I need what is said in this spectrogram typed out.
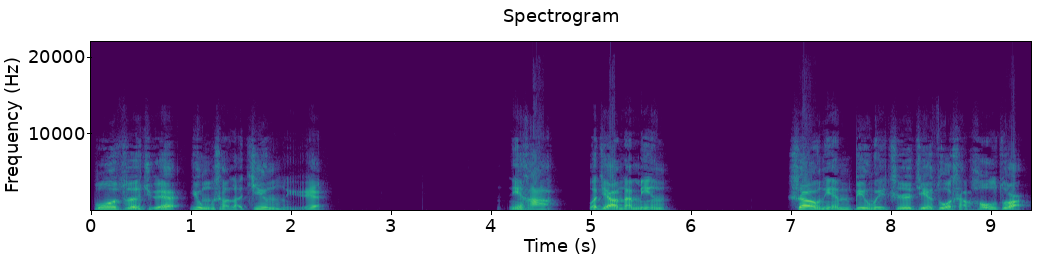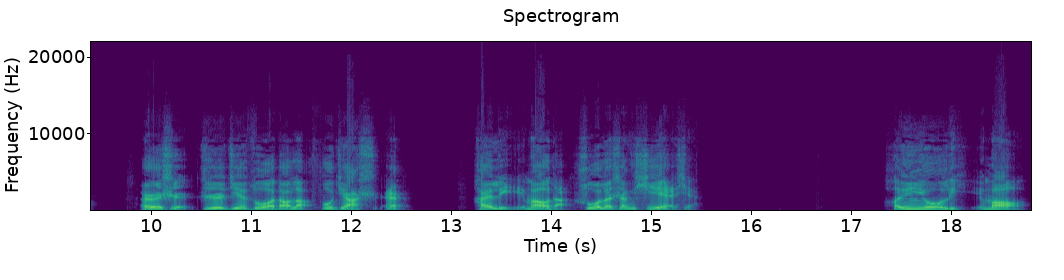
不自觉用上了敬语。“你好，我叫南明。”少年并未直接坐上后座。而是直接坐到了副驾驶，还礼貌的说了声谢谢。很有礼貌、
